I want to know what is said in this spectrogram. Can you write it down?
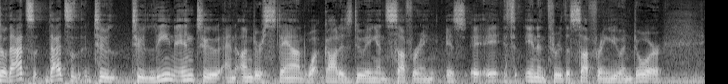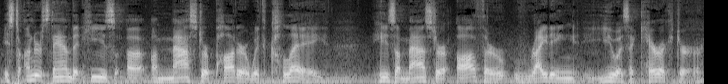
So that's that's to to lean into and understand what God is doing in suffering is in and through the suffering you endure is to understand that He's a, a master potter with clay. He's a master author writing you as a character.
